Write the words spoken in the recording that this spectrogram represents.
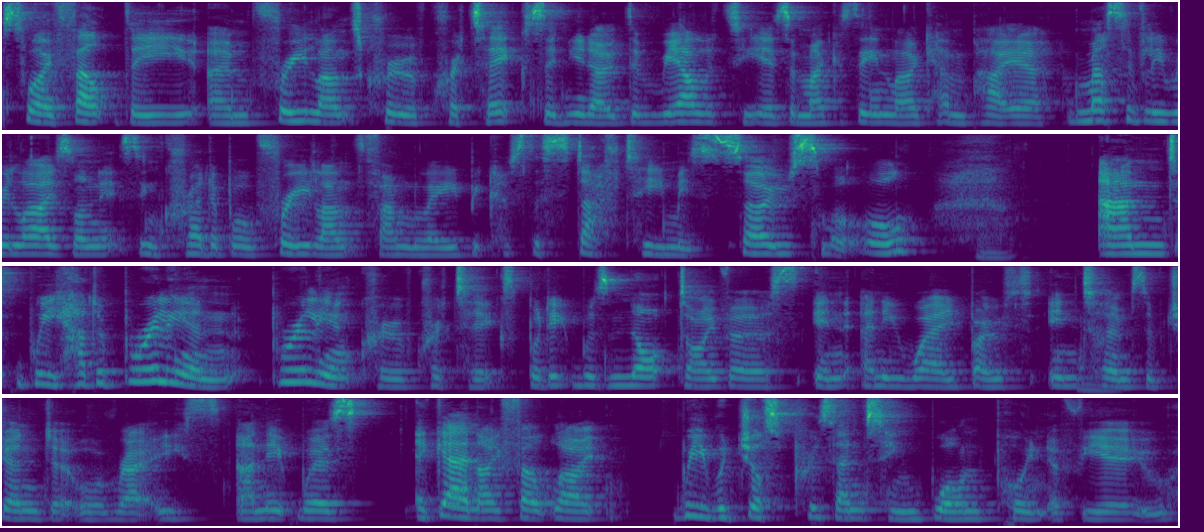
So I felt the um, freelance crew of critics, and you know, the reality is a magazine like Empire massively relies on its incredible freelance family because the staff team is so small. Yeah. And we had a brilliant, brilliant crew of critics, but it was not diverse in any way, both in terms of gender or race. And it was, again, I felt like we were just presenting one point of view,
